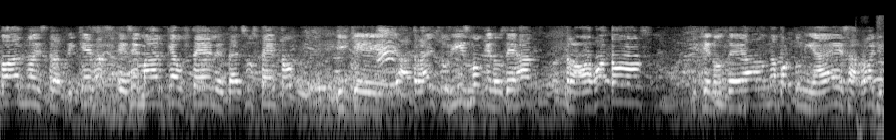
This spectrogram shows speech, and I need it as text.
todas nuestras riquezas, ese mar que a ustedes les da el sustento y que atrae el turismo, que nos deja trabajo a todos que nos da una oportunidad de desarrollo.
